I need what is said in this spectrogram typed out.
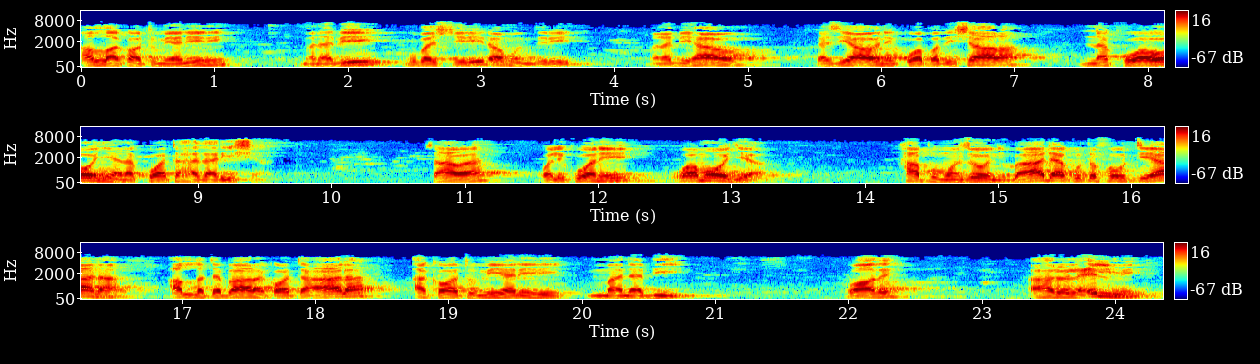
Allah akawatumia nini manabii mubashirina wa mundhirin manabii hao kazi yao ni kuwapa bishara na kuwaonya na kuwatahadharisha. Sawa walikuwa ni wamoja hapo mwanzoni. Baada ya kutofautiana Allah tabaraka wa taala akawatumia nini? Manabii. Wazi? Ahlul ilmi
